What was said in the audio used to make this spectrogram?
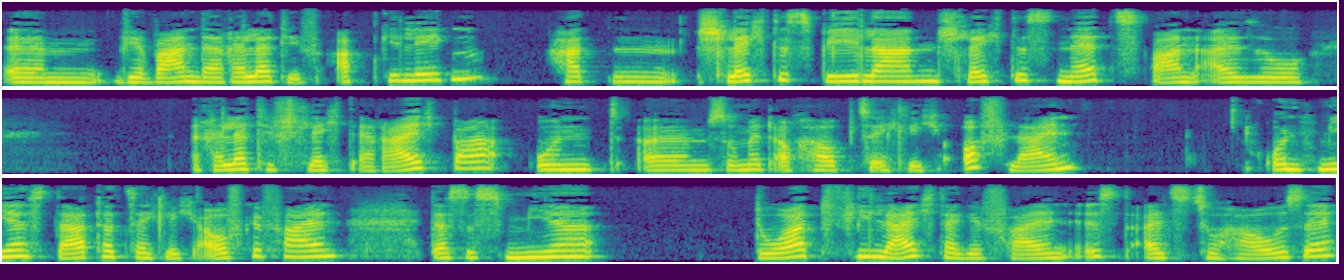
Ähm, wir waren da relativ abgelegen, hatten schlechtes WLAN, schlechtes Netz, waren also relativ schlecht erreichbar und ähm, somit auch hauptsächlich offline. Und mir ist da tatsächlich aufgefallen, dass es mir dort viel leichter gefallen ist als zu Hause,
